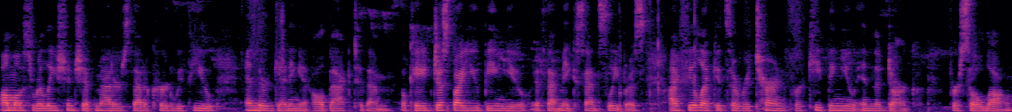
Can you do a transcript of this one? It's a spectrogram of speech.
almost relationship matters that occurred with you and they're getting it all back to them, okay? Just by you being you, if that makes sense, Libras. I feel like it's a return for keeping you in the dark for so long.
